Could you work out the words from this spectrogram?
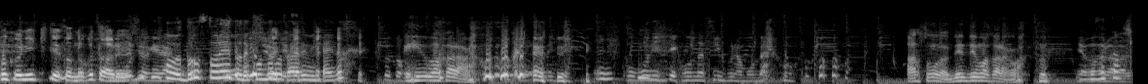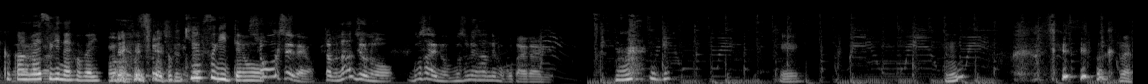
ここに来てそんなことある？申し訳ないそう、ドストレートでこんなことあるみたいな。ちょっと、え、わからん。ここに来てこんなシンプルな問題を。あ、そうなん、全然わからんわ。難しく考えすぎない方がいいってうん そうそう急すぎて小も学生だよ。多分何時の5歳の娘さんでも答えられる。う。え、ん全然 わからん。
